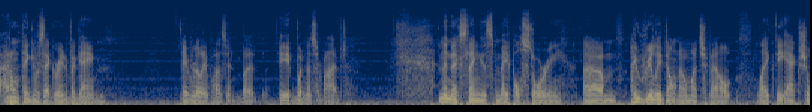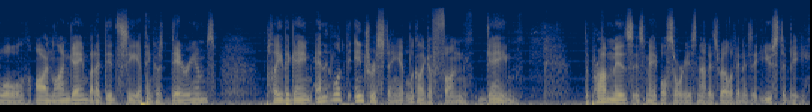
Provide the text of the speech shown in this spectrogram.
I don't think it was that great of a game. It really wasn't, but it wouldn't have survived. And the next thing is Maple Story. Um, I really don't know much about like the actual online game, but I did see. I think it was Darium's play the game, and it looked interesting. It looked like a fun game. The problem is, is Maple Story is not as relevant as it used to be.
